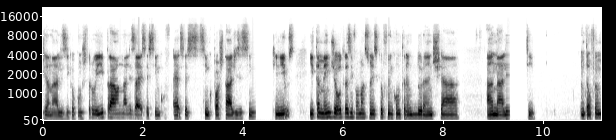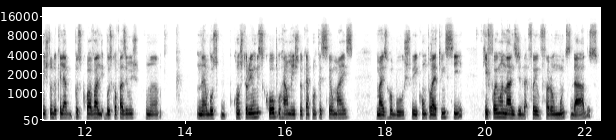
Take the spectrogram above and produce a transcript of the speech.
de análise que eu construí para analisar essas cinco, essas cinco postagens e cinco fake news, e também de outras informações que eu fui encontrando durante a, a análise. Então, foi um estudo que ele buscou, buscou fazer uma. Né, construir um escopo realmente do que aconteceu mais, mais robusto e completo em si, que foi uma análise de foi, foram muitos dados,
